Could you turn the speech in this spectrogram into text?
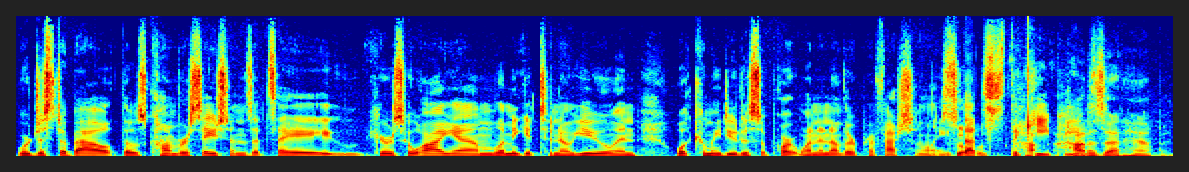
We're just about those conversations that say, here's who I am, let me get to know you, and what can we do to support one another professionally. So That's the how- key piece. How does that happen?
